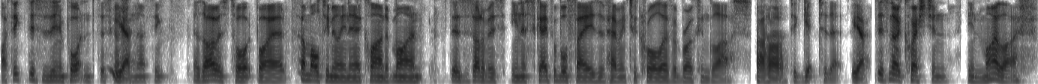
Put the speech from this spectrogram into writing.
I think this is an important discussion. I think, as I was taught by a, a multimillionaire client of mine, there's a sort of this inescapable phase of having to crawl over broken glass Uh huh. to get to that. Yeah. There's no question in my life.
